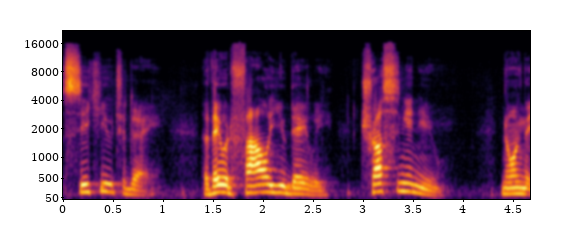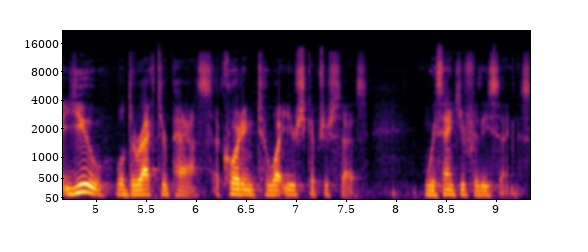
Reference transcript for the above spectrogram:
seek you today, that they would follow you daily, trusting in you, knowing that you will direct their paths according to what your scripture says. We thank you for these things.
